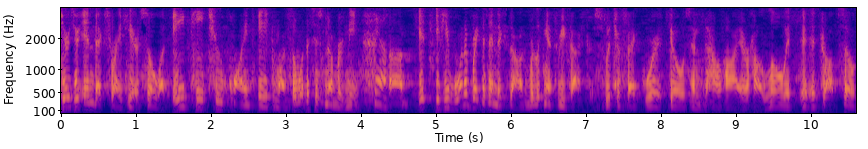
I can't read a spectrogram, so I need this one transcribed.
Here's your index right here. So what? 82.81. So what does this number mean? Yeah. Um, it, if you want to break this index down, we're looking at three factors, which affect where it goes and how high or how low it, it, it drops. So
